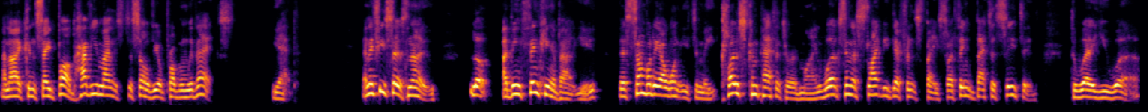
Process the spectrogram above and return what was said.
and I can say, Bob, have you managed to solve your problem with X yet? And if he says no, look, I've been thinking about you. There's somebody I want you to meet, close competitor of mine, works in a slightly different space. So I think better suited to where you were.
